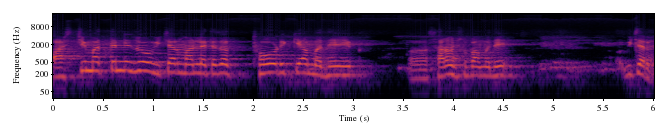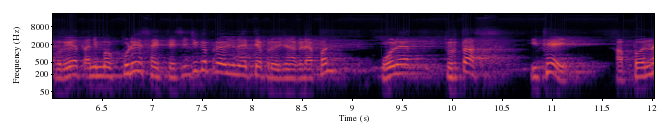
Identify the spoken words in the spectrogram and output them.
पाश्चिमात्यांनी जो विचार मांडला त्याचा थोडक्यामध्ये एक सारांश रूपामध्ये विचार करूयात. आणि मग पुढे साहित्याची जी काही प्रयोजन आहेत त्या प्रयोजनाकडे आपण वळूयात. तुर्तास इथे आपण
